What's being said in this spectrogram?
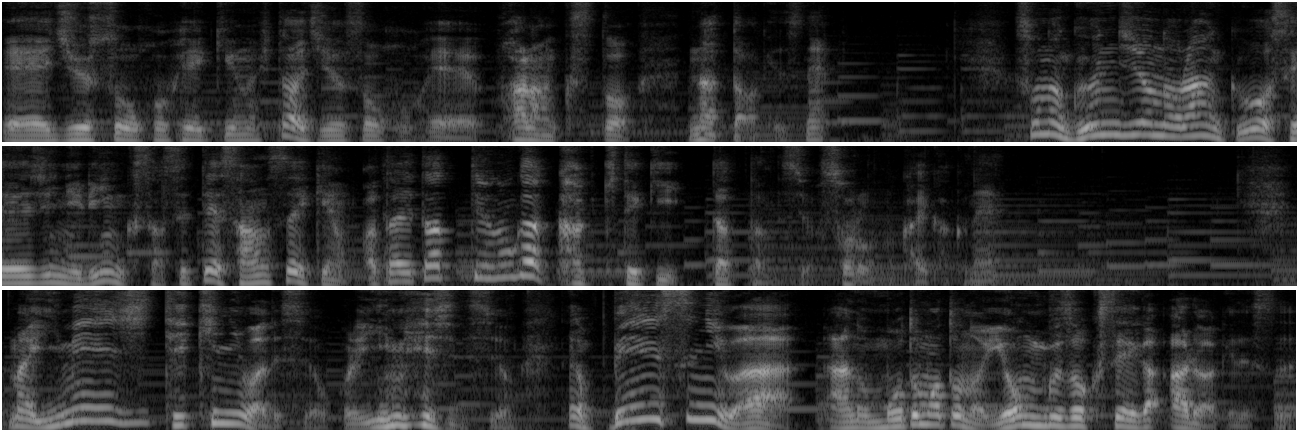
えー、重装歩兵級の人は重装歩兵ファランクスとなったわけですね。その軍事用のランクを政治にリンクさせて参政権を与えたっていうのが画期的だったんですよ、ソロンの改革ね。まあ、イメージ的にはですよ。これイメージですよ。だからベースには、あの、元々の4部族性があるわけです。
